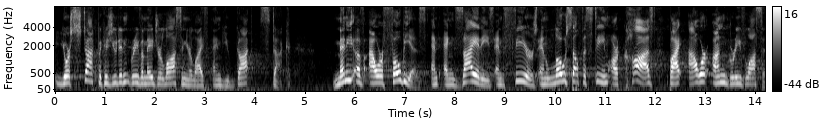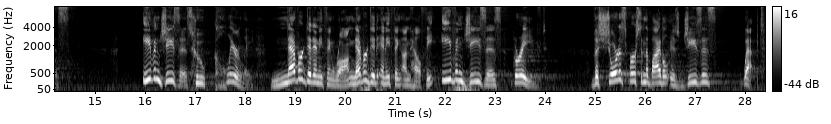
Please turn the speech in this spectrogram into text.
you're stuck because you didn't grieve a major loss in your life and you got stuck. Many of our phobias and anxieties and fears and low self esteem are caused by our ungrieved losses. Even Jesus, who clearly never did anything wrong, never did anything unhealthy, even Jesus grieved. The shortest verse in the Bible is Jesus wept.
